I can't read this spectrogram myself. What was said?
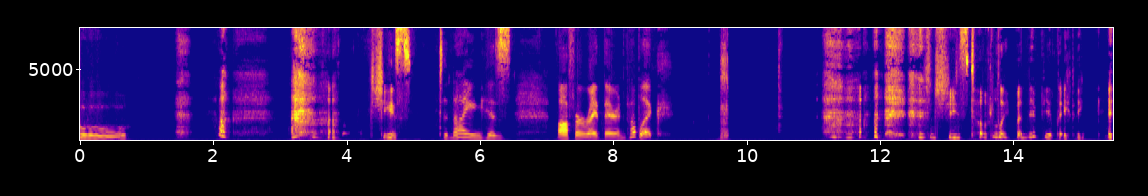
Ooh. She's denying his offer right there in public. and she's totally manipulating him.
